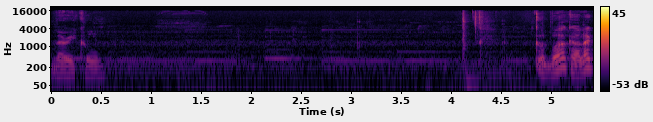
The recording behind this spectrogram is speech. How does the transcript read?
very cool good work Oleg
